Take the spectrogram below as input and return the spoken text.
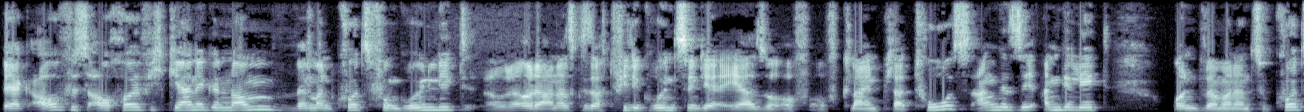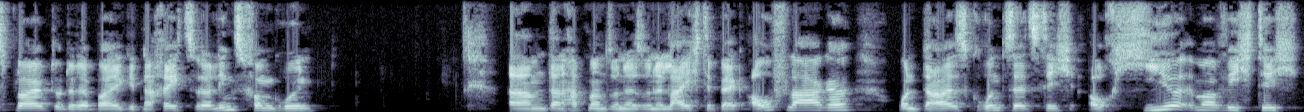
bergauf ist auch häufig gerne genommen, wenn man kurz vom Grün liegt. Oder, oder anders gesagt, viele Grüns sind ja eher so auf, auf kleinen Plateaus angelegt. Und wenn man dann zu kurz bleibt oder der Ball geht nach rechts oder links vom Grün, ähm, dann hat man so eine, so eine leichte Bergauflage. Und da ist grundsätzlich auch hier immer wichtig,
